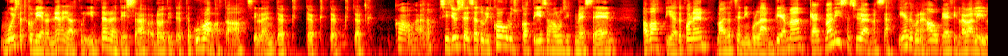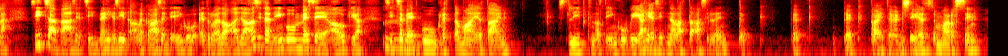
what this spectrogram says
muistatko vielä ne ajat, kun internetissä odotit, että kuva lataa silleen tök, tök, tök, tök. Kauheata. Siis just se, että sä tulit koulusta kotiin, sä halusit meseen, avaat tietokoneen, laitat sen niin kuin lämpiämään, käyt välissä syömässä, tietokone aukeaa sillä välillä. Sit sä pääset sinne ja siitä alkaa se, niin kuin, että ruvetaan ajaa sitä niin kuin meseä auki. Ja sit sä menet googlettamaan jotain Slipknotin kuvia ja sitten ne lataa silleen tök, tök, tök, tai Third Seconds to Marsin.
